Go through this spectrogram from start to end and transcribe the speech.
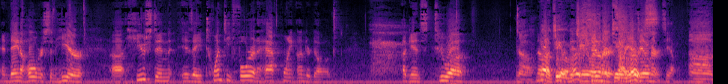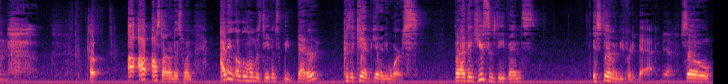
and Dana Holgorsen here. Uh, Houston is a 24 and a half point underdog against Tua. No, No, Jalen Hurts. Jalen Hurts. Jalen Sorry, yeah, Hurts. Jalen Hurts. Yeah. Um, Oh, I'll, I'll start on this one. I think Oklahoma's defense will be better because it can't get any worse. But I think Houston's defense is still going to be pretty bad. Yeah. So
